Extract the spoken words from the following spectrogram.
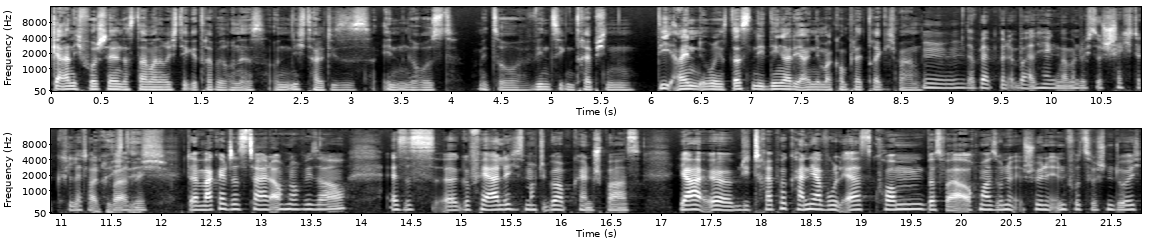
gar nicht vorstellen, dass da mal eine richtige Treppe drin ist und nicht halt dieses Innengerüst mit so winzigen Treppchen. Die einen übrigens, das sind die Dinger, die einen immer komplett dreckig machen. Hm, da bleibt man überall hängen, weil man durch so Schächte klettert quasi. Richtig. Da wackelt das Teil auch noch wie Sau. Es ist äh, gefährlich, es macht überhaupt keinen Spaß. Ja, äh, die Treppe kann ja wohl erst kommen, das war auch mal so eine schöne Info zwischendurch,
